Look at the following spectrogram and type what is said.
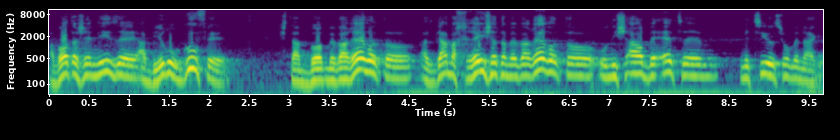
הוורט השני זה הבירו גופה. כשאתה מברר אותו, אז גם אחרי שאתה מברר אותו, הוא נשאר בעצם מציאות שהוא מנגד.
